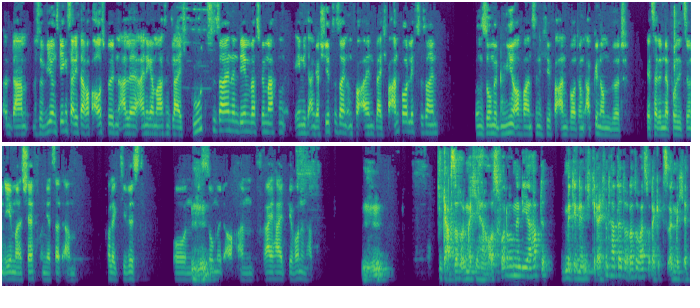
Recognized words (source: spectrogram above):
äh, da, also wir uns gegenseitig darauf ausbilden, alle einigermaßen gleich gut zu sein in dem, was wir machen, ähnlich engagiert zu sein und vor allem gleich verantwortlich zu sein und somit mir auch wahnsinnig viel Verantwortung abgenommen wird. Jetzt halt in der Position eben als Chef und jetzt halt am Kollektivist und mhm. somit auch an Freiheit gewonnen habe. Mhm. Gab es auch irgendwelche Herausforderungen, die ihr habtet, mit denen ihr nicht gerechnet hattet oder sowas? Oder gibt es irgendwelche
